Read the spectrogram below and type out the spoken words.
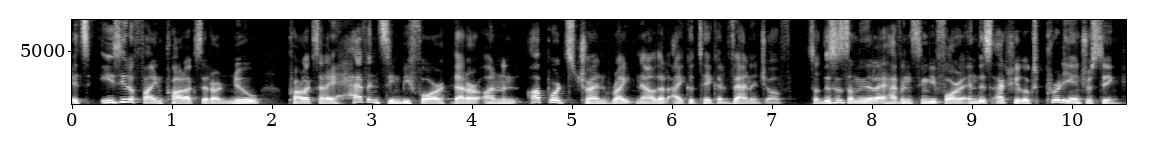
it's easy to find products that are new, products that I haven't seen before that are on an upwards trend right now that I could take advantage of. So this is something that I haven't seen before and this actually looks pretty interesting.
